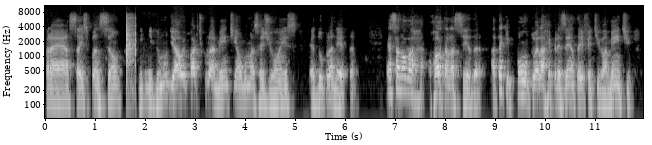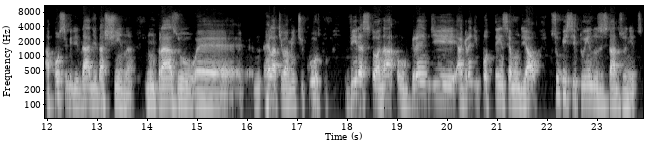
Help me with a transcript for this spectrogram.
para essa expansão em nível mundial e, particularmente, em algumas regiões é, do planeta. Essa nova rota da seda, até que ponto ela representa efetivamente a possibilidade da China, num prazo é, relativamente curto, vir a se tornar grande, a grande potência mundial substituindo os Estados Unidos.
